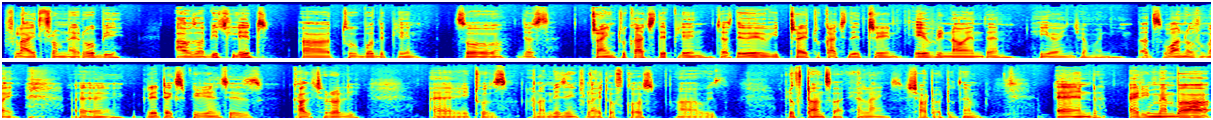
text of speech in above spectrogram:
flight from Nairobi, I was a bit late uh, to board the plane. So just trying to catch the plane, just the way we try to catch the train every now and then here in Germany. That's one of my uh, great experiences culturally. Uh, it was an amazing flight, of course, uh, with Lufthansa Airlines. Shout out to them. And I remember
